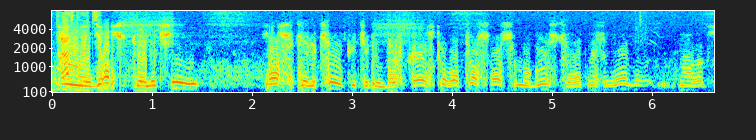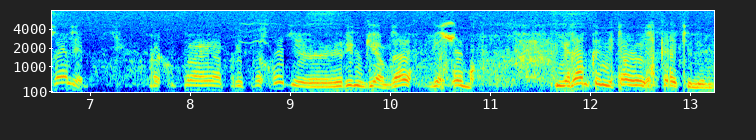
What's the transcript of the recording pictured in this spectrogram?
Здравствуйте. Здравствуйте, Алексей. Здравствуйте, Алексей Екатеринбург. Вопрос вашему гостю. Вот мы живем на вокзале при проходе э, рентген, да, для сумок и рамка металлоискателей.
